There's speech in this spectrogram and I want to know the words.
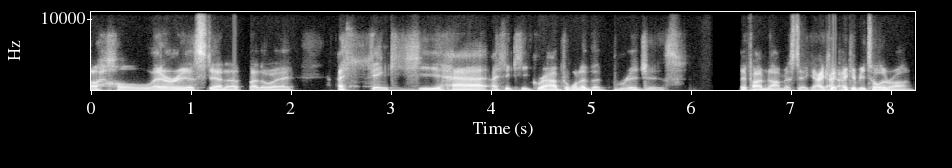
a hilarious stand-up, by the way, I think he had, I think he grabbed one of the bridges, if I'm not mistaken. I could, I could be totally wrong.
